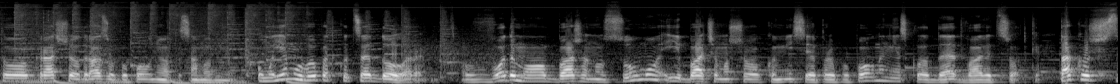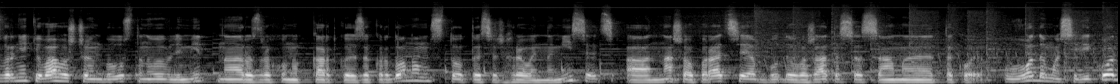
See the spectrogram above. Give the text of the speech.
то краще одразу поповнювати саме в ній. У моєму випадку це долари. Вводимо бажану суму і бачимо, що комісія при поповненні складе 2%. Також зверніть увагу, що НБУ встановив ліміт на розрахунок карткою за кордоном 100 тисяч гривень на місяць, а наша операція буде вважатися саме такою. Вводимо CV-код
